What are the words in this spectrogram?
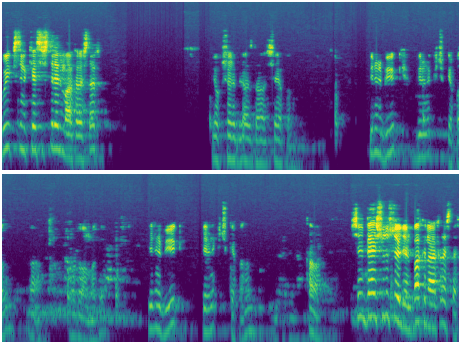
Bu ikisini kesiştirelim arkadaşlar. Yok şöyle biraz daha şey yapalım. Birini büyük, birini küçük yapalım. Aa, orada olmadı. Birini büyük, birini küçük yapalım. Tamam. Şimdi ben şunu söylüyorum. Bakın arkadaşlar.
